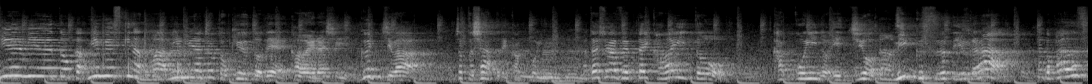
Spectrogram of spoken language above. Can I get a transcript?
ミュウミュウとかミュウミュウ好きなのはミュウミュウはちょっとキュートで可愛らしい。グッチはちょっとシャープでかっこいい、うんうんうん。私は絶対可愛いとかっこいいのエッジをミックスするって言うからなんかパフス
